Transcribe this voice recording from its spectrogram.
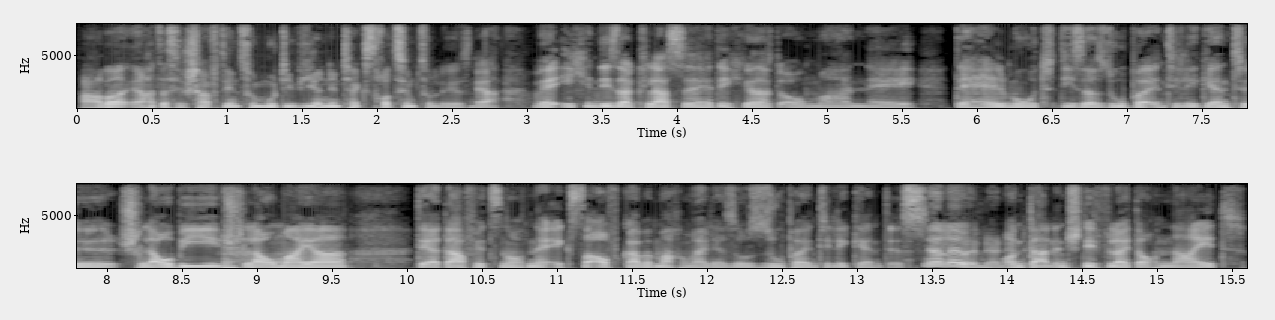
Aber er hat es geschafft, den zu motivieren, den Text trotzdem zu lesen. Ja, wäre ich in dieser Klasse, hätte ich gesagt, oh Mann, ey, der Helmut, dieser super intelligente Schlaubi, Schlaumeier, der darf jetzt noch eine extra Aufgabe machen, weil der so super intelligent ist. Nein, nein, nein, nein. Und dann entsteht vielleicht auch Neid.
